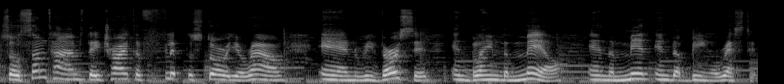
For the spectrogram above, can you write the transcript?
So sometimes they try to flip the story around and reverse it and blame the male and the men end up being arrested.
